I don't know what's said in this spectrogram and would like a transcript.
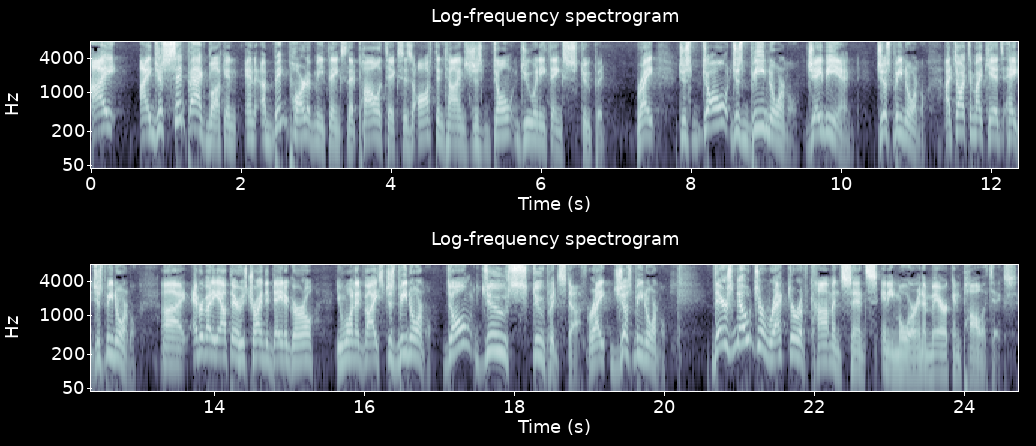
I I just sit back, Buck, and, and a big part of me thinks that politics is oftentimes just don't do anything stupid, right? Just don't, just be normal. JBN, just be normal. I talk to my kids, hey, just be normal. Uh, everybody out there who's trying to date a girl, you want advice, just be normal. Don't do stupid stuff, right? Just be normal. There's no director of common sense anymore in American politics.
